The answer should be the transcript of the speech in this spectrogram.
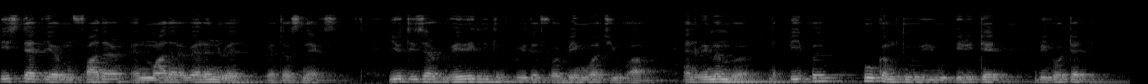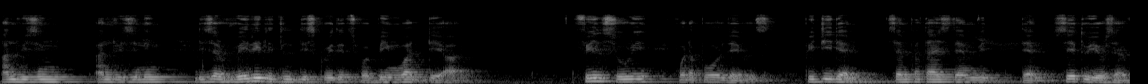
is that your father and mother weren't rattlesnakes. You deserve very little credit for being what you are. And remember, the people who come to you irritated, bigoted, unreasoning, unreasoning deserve very little discredit for being what they are. Feel sorry for the poor devils. Pity them, sympathize them with them. Say to yourself,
